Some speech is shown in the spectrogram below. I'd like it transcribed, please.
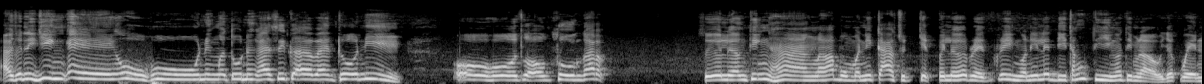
เอเวนโทนี่ยิงเองโอ้โหหนึ่งประตูหนึ่งแอซิสต์กับเอเวนโทนี่โอ้โหสองศูนย์ครับเสือเหลืองทิ้งห่างแล้วครับผมวันนี้ 9.7 ไปเลยเรตติ้งวันนี้เล่นดีทั้งทีมครับทีมเรายกเว้น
